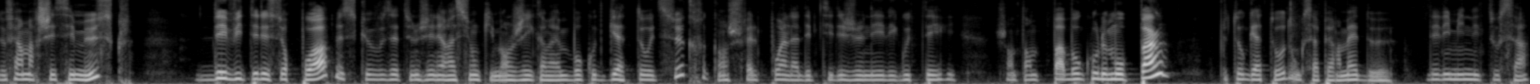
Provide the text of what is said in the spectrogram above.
de faire marcher ses muscles, d'éviter les surpoids, parce que vous êtes une génération qui mangeait quand même beaucoup de gâteaux et de sucre. Quand je fais le point là des petits déjeuners, les goûters, j'entends pas beaucoup le mot pain, plutôt gâteau, donc ça permet de d'éliminer tout ça,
